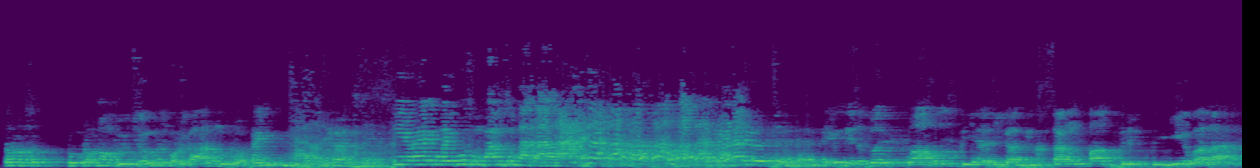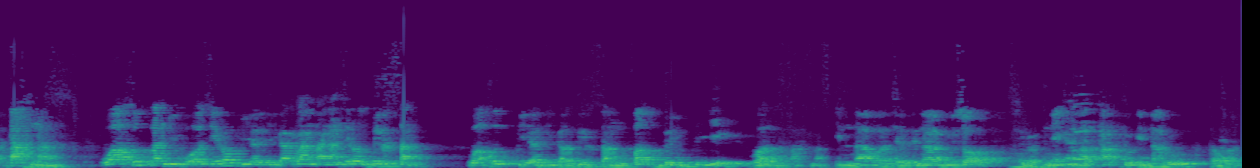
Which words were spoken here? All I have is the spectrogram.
Terus butuh no bojo wis padha karo butuh ping. Piye kowe sumpah sumpah salah. Itu disebut wahud biya tiga bihi wala tahna. Wahud lan jubu sira biya kelantangan sira bintang. Wahud biya tiga bintang fadrib bihi wala tahna. Inna wajadina muso. Ini amal abdu innahu tawad.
